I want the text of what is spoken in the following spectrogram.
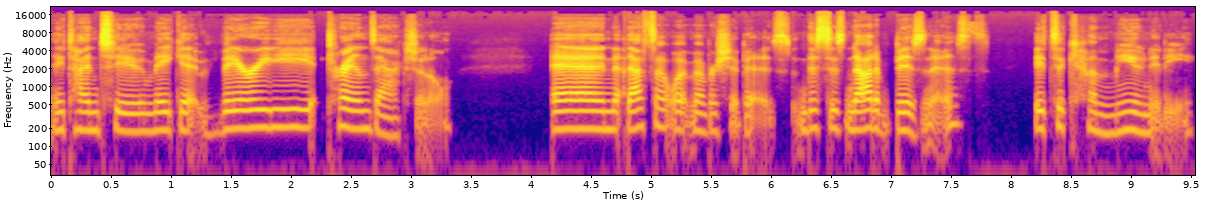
they tend to make it very transactional. And that's not what membership is. This is not a business, it's a community.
